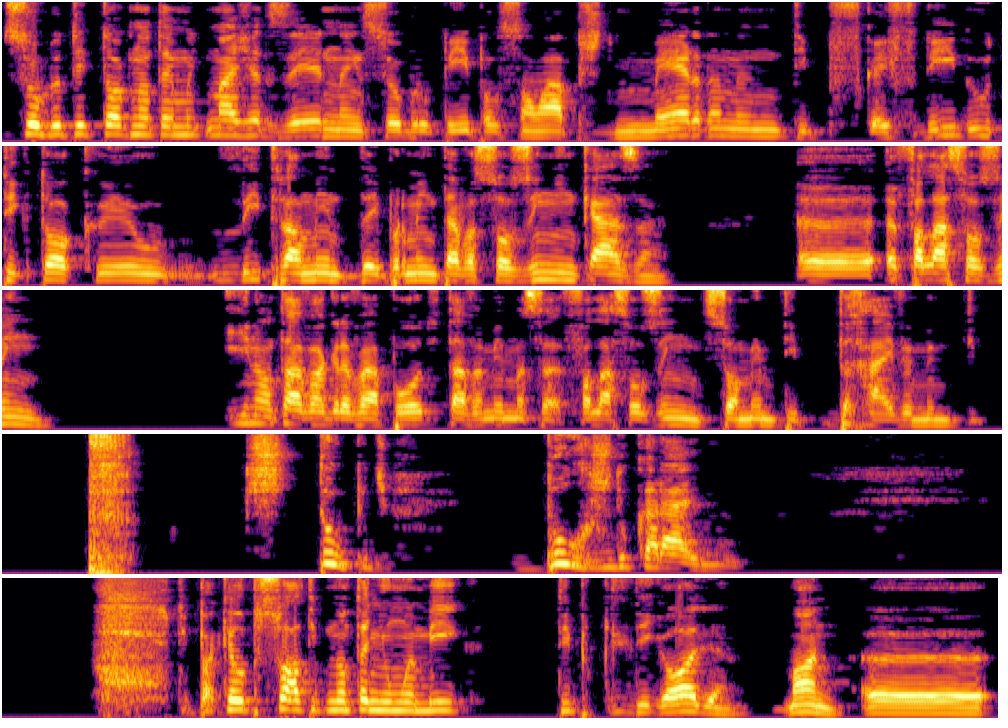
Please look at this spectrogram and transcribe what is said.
sobre o TikTok não tenho muito mais a dizer, nem sobre o People, são apps de merda, mas, tipo, fiquei fedido. O TikTok eu literalmente dei para mim, estava sozinho em casa, uh, a falar sozinho, e não estava a gravar pod, estava mesmo a falar sozinho, só mesmo tipo de raiva, mesmo tipo, estúpidos, burros do caralho, meu. Tipo, aquele pessoal, tipo, não tem um amigo, tipo, que lhe diga, olha, mano, uh,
